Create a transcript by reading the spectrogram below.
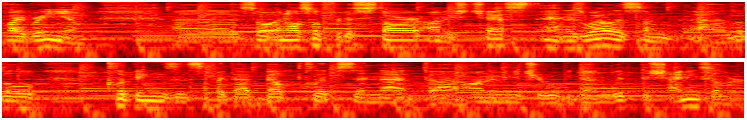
vibranium. Uh, so, and also for the star on his chest, and as well as some uh, little clippings and stuff like that, belt clips and that uh, on the miniature will be done with the shining silver.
